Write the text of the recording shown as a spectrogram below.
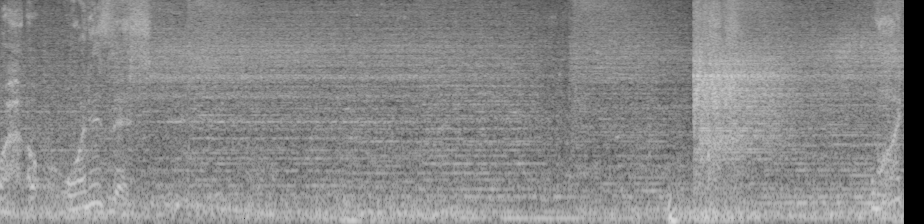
Wha- What is this? What?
